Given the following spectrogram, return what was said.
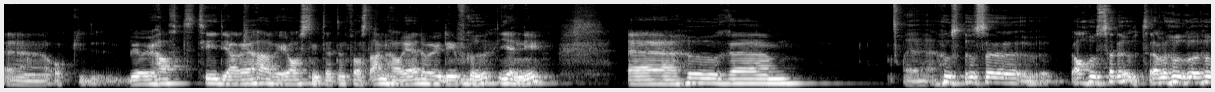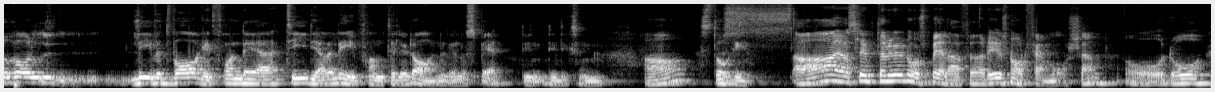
Eh, och vi har ju haft tidigare här i avsnittet en första anhöriga. Det var ju din fru Jenny. Eh, hur, ehm, eh, hur, hur, ser, ja, hur ser det ut? Eller hur, hur har livet varit från det tidigare liv fram till idag när det gäller spel? Din, din liksom Ja, story. Ja, jag slutade ju då spela för det är ju snart fem år sedan. Och då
